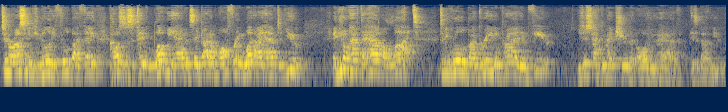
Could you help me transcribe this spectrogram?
Generosity and humility fueled by faith causes us to take what we have and say, God, I'm offering what I have to you. And you don't have to have a lot to be ruled by greed and pride and fear. You just have to make sure that all you have is about you.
